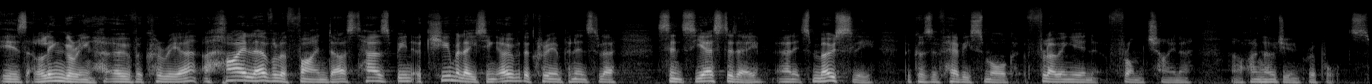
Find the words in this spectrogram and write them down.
is lingering over Korea. A high level of fine dust has been accumulating over the Korean peninsula since yesterday, and it's mostly because of heavy smog flowing in from China. Our Hwang Ho-jun reports.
